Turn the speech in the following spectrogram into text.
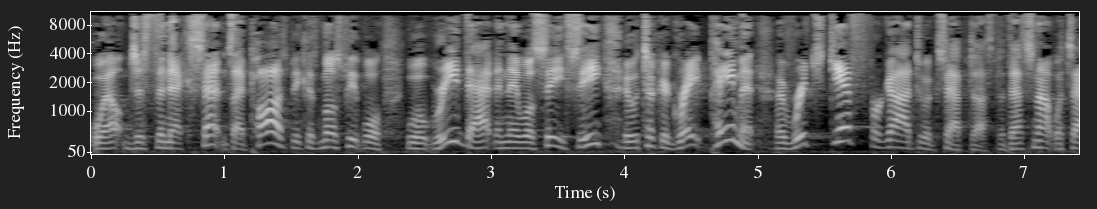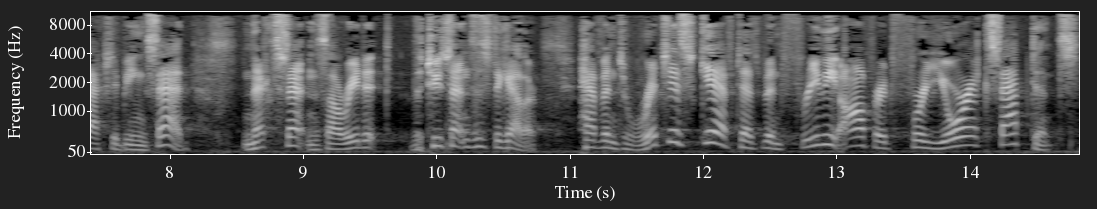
Well, just the next sentence. I pause because most people will read that and they will see, see, it took a great payment, a rich gift for God to accept us. But that's not what's actually being said. Next sentence, I'll read it, the two sentences together. Heaven's richest gift has been freely offered for your acceptance.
